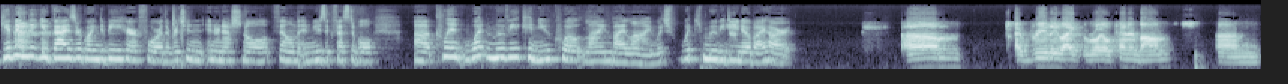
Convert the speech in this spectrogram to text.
Given that you guys are going to be here for the Richmond International Film and Music Festival, uh, Clint, what movie can you quote line by line? Which which movie do you know by heart? Um, I really like the Royal Tenenbaums um,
